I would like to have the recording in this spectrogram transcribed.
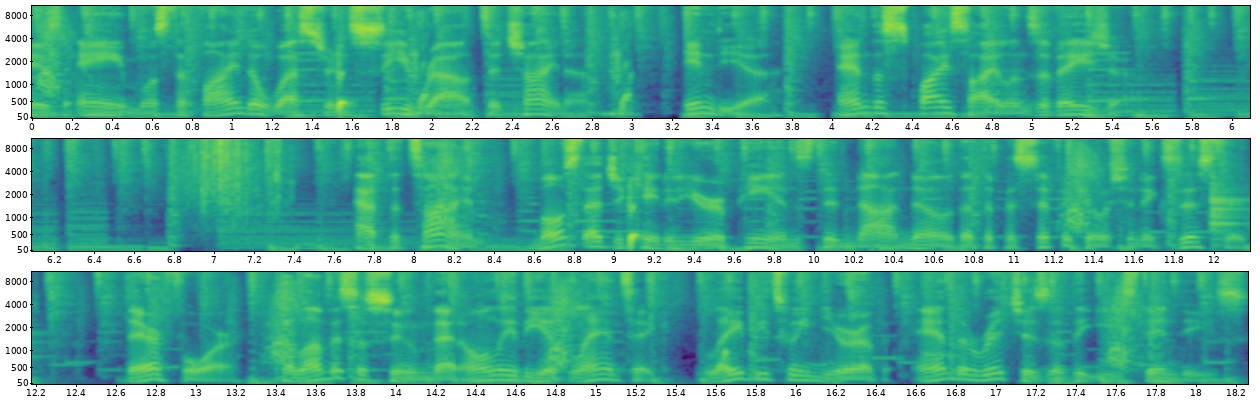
His aim was to find a western sea route to China, India, and the Spice Islands of Asia. At the time, most educated Europeans did not know that the Pacific Ocean existed Therefore, Columbus assumed that only the Atlantic lay between Europe and the riches of the East Indies.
